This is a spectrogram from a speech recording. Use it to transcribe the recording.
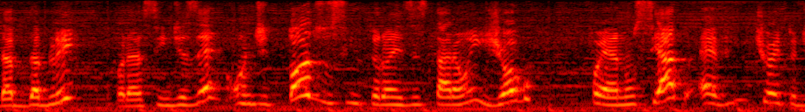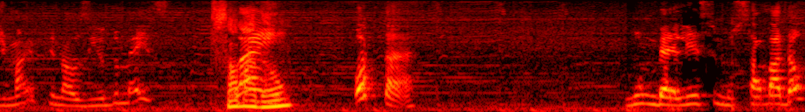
WWE, por assim dizer, onde todos os cinturões estarão em jogo. Foi anunciado, é 28 de maio, finalzinho do mês. Sabadão. Ota! Num belíssimo sabadão.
